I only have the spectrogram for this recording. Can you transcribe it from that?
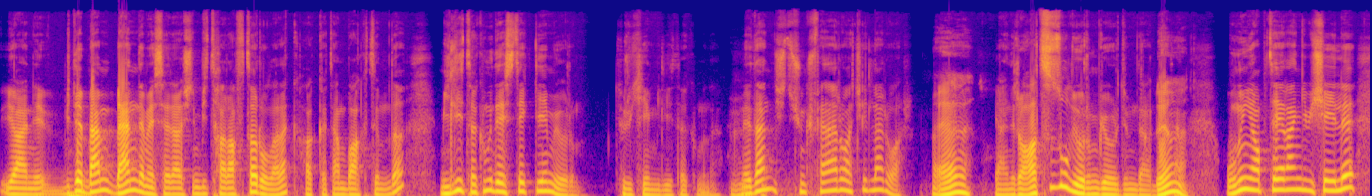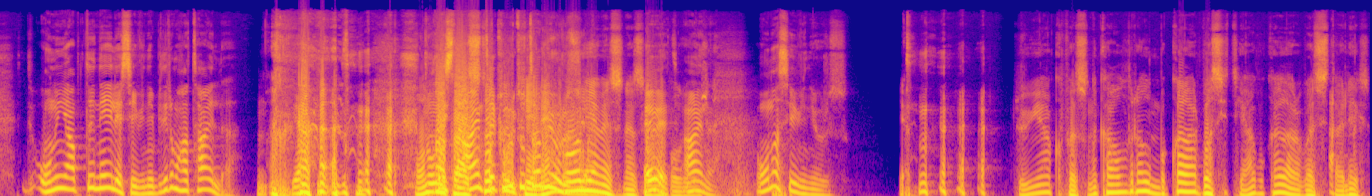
Yani bir de ben ben de mesela şimdi bir taraftar olarak hakikaten baktığımda milli takımı destekleyemiyorum. Türkiye milli takımını. Hı. Neden? İşte çünkü Fenerbahçeliler var. evet, Yani rahatsız oluyorum gördüğümde. değil hakikaten. mi? Onun yaptığı herhangi bir şeyle onun yaptığı neyle sevinebilirim? Hatayla. Yani, Onun Dolayısıyla aynı takımı tutamıyoruz gol yani. yemesine sebep evet oluyor. aynen. Ona seviniyoruz. Dünya kupasını kaldıralım. Bu kadar basit ya. Bu kadar basit Alex.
